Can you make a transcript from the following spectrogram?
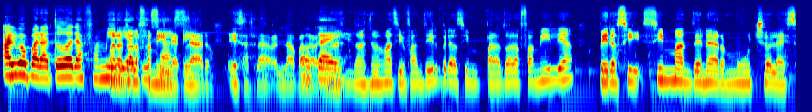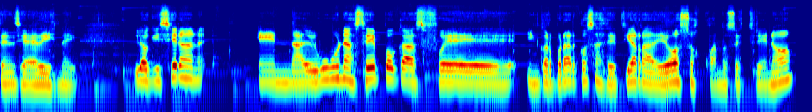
Algo para toda la familia. Para toda la quizás. familia, claro. Esa es la, la palabra. Ok. No, es, no es- más infantil, pero sí para toda la familia. Pero sí, sin mantener mucho la esencia de Disney. Lo que hicieron en algunas épocas fue incorporar cosas de Tierra de Osos cuando se estrenó.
